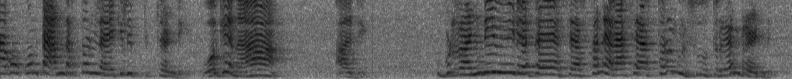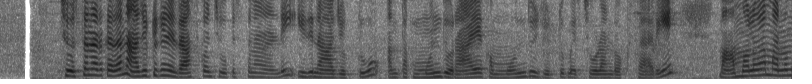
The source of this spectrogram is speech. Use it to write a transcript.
కాకుండా అందరితో లైక్లు ఇప్పించండి. ఓకేనా? అది. ఇప్పుడు రండి వీడియో తయారు చేస్తాను. ఎలా చేస్తానో మీరు సూత్రుగా రండి. చూస్తున్నారు కదా నా జుట్టుకి నేను రాసుకొని చూపిస్తున్నానండి. ఇది నా జుట్టు. అంతకు ముందు రాయక ముందు జుట్టు మీరు చూడండి ఒకసారి. మామూలుగా మనం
